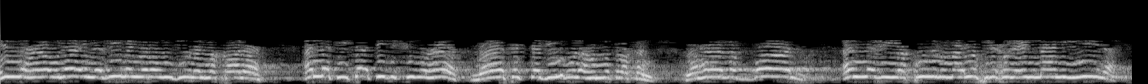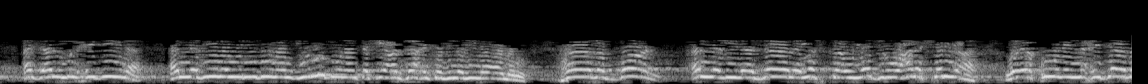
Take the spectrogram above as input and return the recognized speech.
إن هؤلاء الذين يروجون المقالات التي تأتي بالشبهات لا تستجيب لهم مطلقا. وهذا الضال الذي يقول ما يفرح العلمانيين الملحدين الذين يريدون أن يريدون أن تشيع الفاحشة في الذين آمنوا. هذا الضال الذي لا زال يفتأ يجرؤ على الشريعة ويقول إن حجاب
